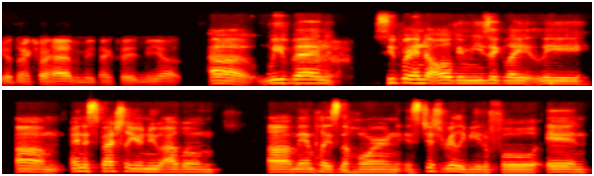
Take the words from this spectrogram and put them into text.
Yeah, thanks for having me. Thanks for hitting me up. Uh, we've been super into all of your music lately, um, and especially your new album, uh, "Man Plays the Horn," It's just really beautiful, and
